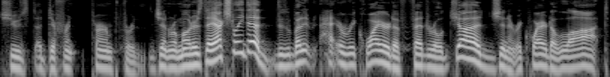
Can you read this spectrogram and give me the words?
choose a different term for General Motors. They actually did, but it, it required a federal judge and it required a lot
